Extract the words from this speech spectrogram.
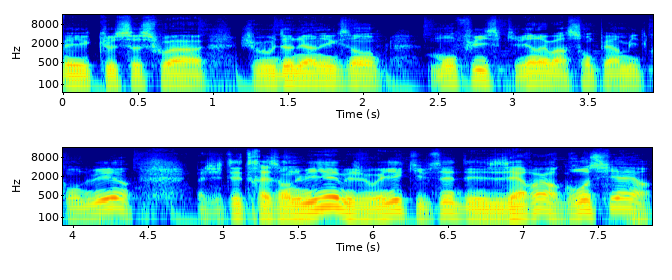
mais que ce soit, je vais vous donner un exemple, mon fils qui vient d'avoir son permis de conduire, bah, j'étais très ennuyé, mais je voyais qu'il faisait des erreurs grossières.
